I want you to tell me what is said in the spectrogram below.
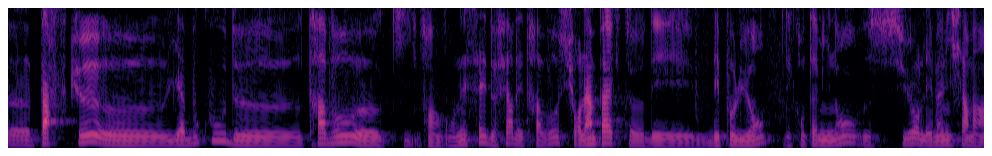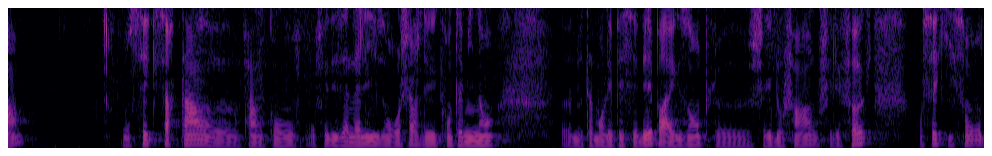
Euh, Parce qu'il euh, y a beaucoup de travaux euh, qui. Enfin, on essaye de faire des travaux sur l'impact des, polluants, des contaminants sur les mammifères marins. On sait que certains. enfin, quand on fait des analyses, on recherche des contaminants, notamment les PCB par exemple, chez les dauphins ou chez les phoques. On sait qu'ils sont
